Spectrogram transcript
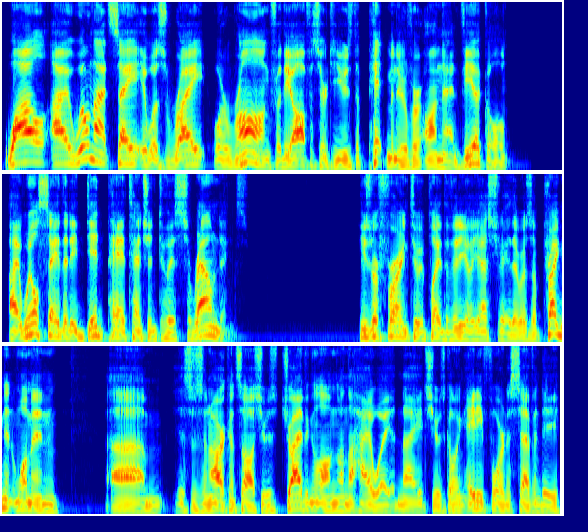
While I will not say it was right or wrong for the officer to use the pit maneuver on that vehicle, I will say that he did pay attention to his surroundings. He's referring to, he played the video yesterday. There was a pregnant woman um, this is in Arkansas. She was driving along on the highway at night. She was going 84 to 70.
